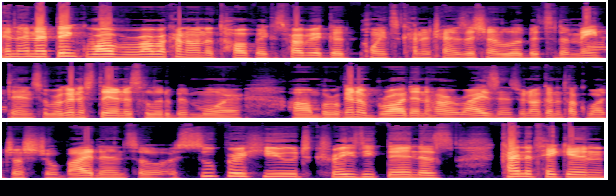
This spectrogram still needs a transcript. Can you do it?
And and I think while we're, while we're kind of on the topic, it's probably a good point to kind of transition a little bit to the main thing. So we're going to stay on this a little bit more, um, but we're going to broaden our horizons. We're not going to talk about just Joe Biden. So a super huge, crazy thing that's kind of taken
